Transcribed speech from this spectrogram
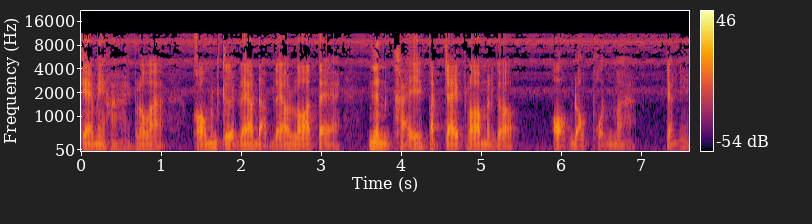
แก้ไม่หาย เพราะว่าของมันเกิดแล้วดับแล้วรอแต่เงื่อนไขปัจจัยพร้อมมันก็ออกดอกผลมาอย่างนี้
